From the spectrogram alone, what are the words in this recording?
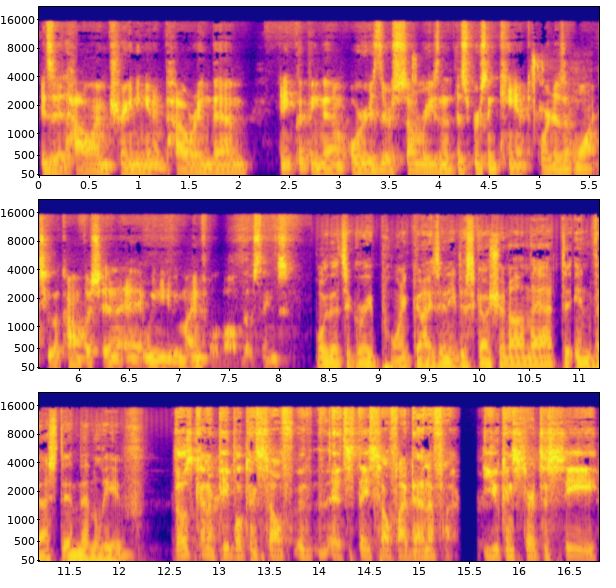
Is it how I'm training and empowering them and equipping them? Or is there some reason that this person can't or doesn't want to accomplish it? And, we need to be mindful of all of those things. Boy, that's a great point, guys. Any discussion on that to invest and then leave? those kind of people can self it's they self-identify you can start to see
